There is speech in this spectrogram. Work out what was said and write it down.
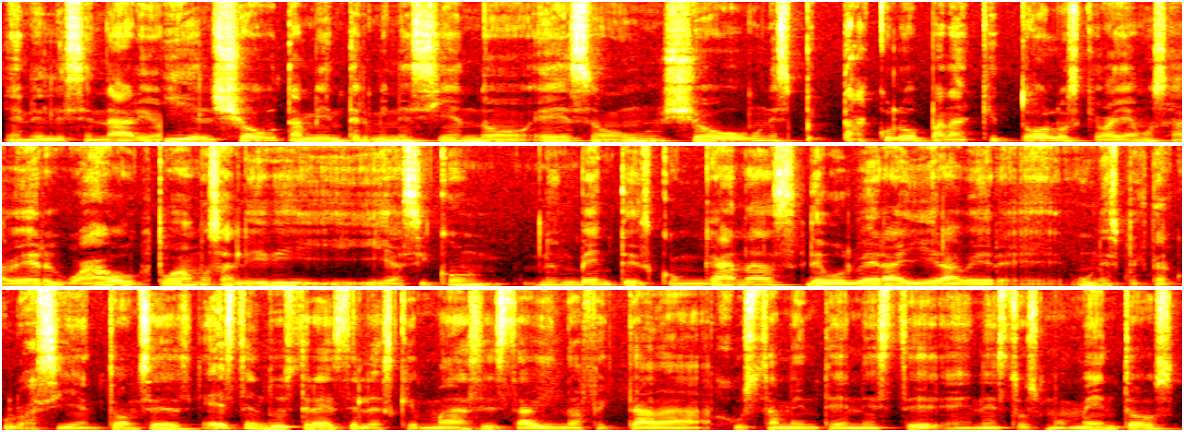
en el escenario. Y el show también termine siendo eso, un show, un espectáculo para que todos los que vayamos a ver, wow, podamos salir y, y así con, no inventes, con ganas de volver a ir a ver eh, un espectáculo así. Entonces, esta industria es de las que más se está viendo afectada justamente en, este, en estos momentos.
